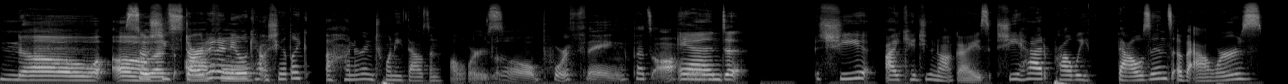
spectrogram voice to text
No. Oh, so she started a new account. She had like 120,000 followers. Oh, poor thing. That's awful. And she, I kid you not, guys, she had probably thousands of hours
